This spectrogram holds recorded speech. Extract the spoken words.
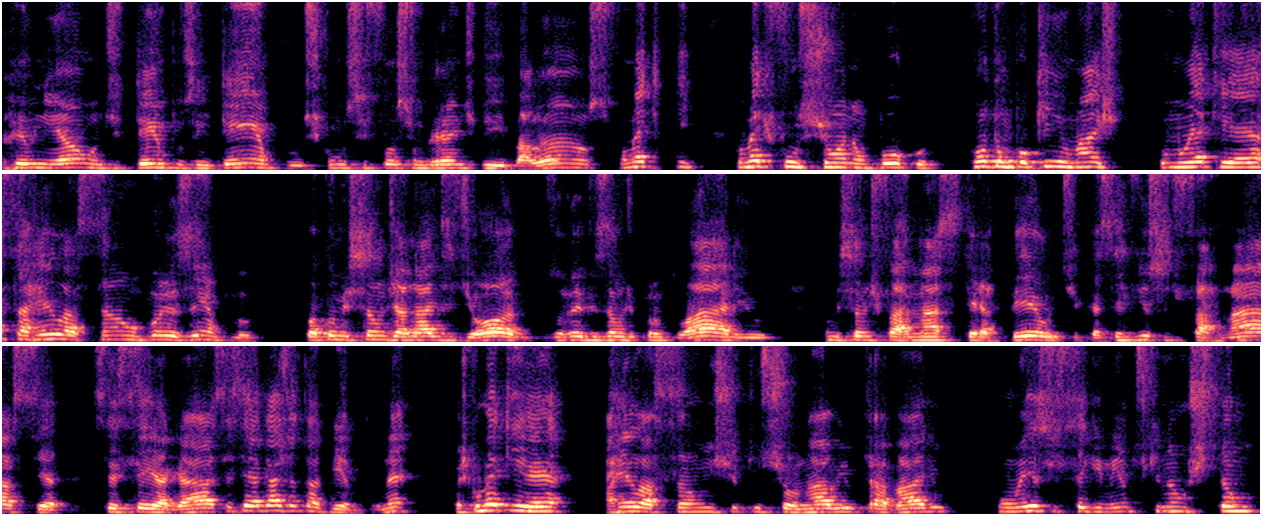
reunião de tempos em tempos, como se fosse um grande balanço? Como é que como é que funciona um pouco? Conta um pouquinho mais como é que é essa relação, por exemplo, com a Comissão de Análise de Óbitos, revisão de prontuário, Comissão de Farmácia Terapêutica, Serviço de Farmácia, CCH. CCH já está dentro, né? Mas como é que é a relação institucional e o trabalho com esses segmentos que não estão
